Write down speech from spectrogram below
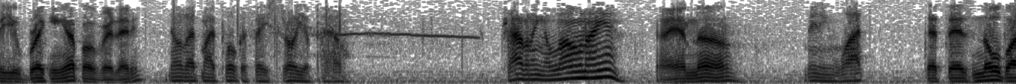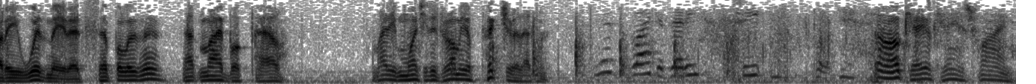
see you breaking up over it, Eddie. Don't let my poker face throw you, pal. Traveling alone, are you? I am now. Meaning what? That there's nobody with me. That's simple, isn't it? Not in my book, pal. I might even want you to draw me a picture of that one. Here's the blankets, Eddie. Sheet and pillowcase. Oh, okay, okay, it's fine.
